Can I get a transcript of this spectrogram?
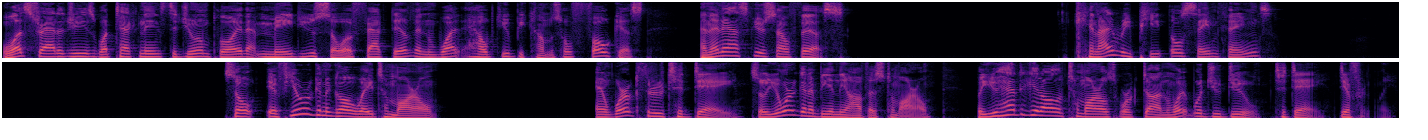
What strategies, what techniques did you employ that made you so effective and what helped you become so focused? And then ask yourself this Can I repeat those same things? So, if you were going to go away tomorrow and work through today, so you weren't going to be in the office tomorrow, but you had to get all of tomorrow's work done, what would you do today differently?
